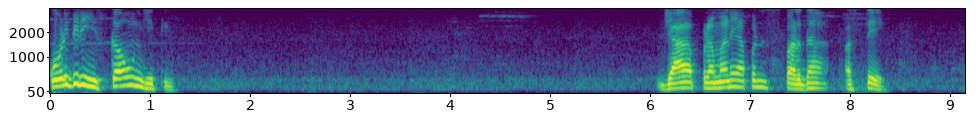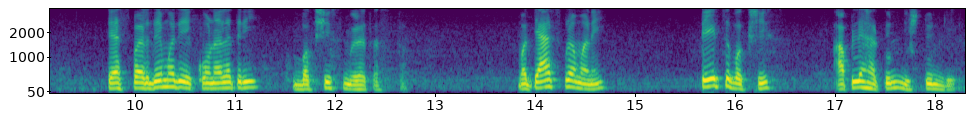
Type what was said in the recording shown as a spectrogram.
कोणीतरी हिसकावून घेतली. ज्याप्रमाणे आपण स्पर्धा असते त्या स्पर्धेमध्ये कोणाला तरी बक्षीस मिळत असतं. मग त्याचप्रमाणे तेच बक्षीस आपल्या हातून निष्ठून गेलं.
